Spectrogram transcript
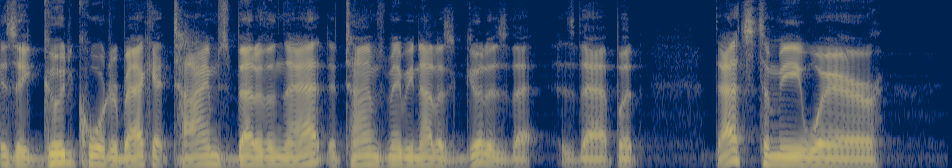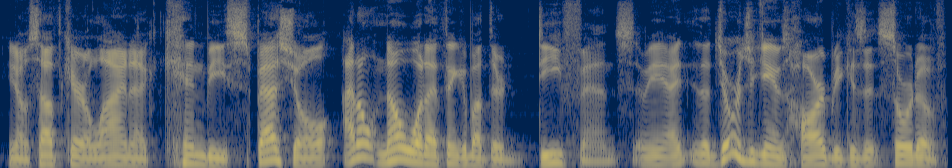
is a good quarterback at times, better than that. At times, maybe not as good as that as that. But that's to me where you know South Carolina can be special. I don't know what I think about their defense. I mean, I, the Georgia game is hard because it's sort of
